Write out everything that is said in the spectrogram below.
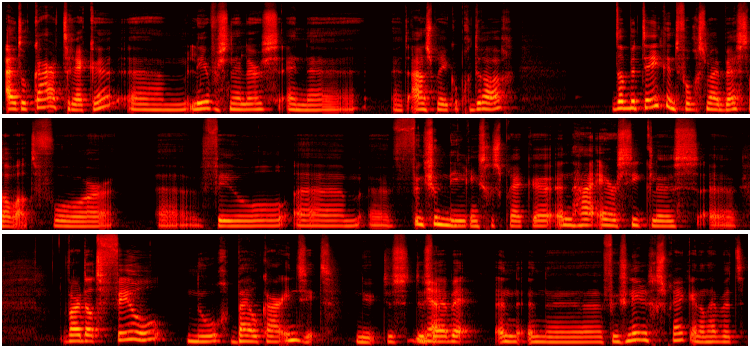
uit elkaar trekken, ehm, leerversnellers en eh, het aanspreken op gedrag... dat betekent volgens mij best wel wat voor eh, veel ehm, eh, functioneringsgesprekken, een HR-cyclus... eh, waar dat veel nog bij elkaar in zit nu. Dus, dus Ja. we hebben een, een functioneringsgesprek en dan hebben we het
